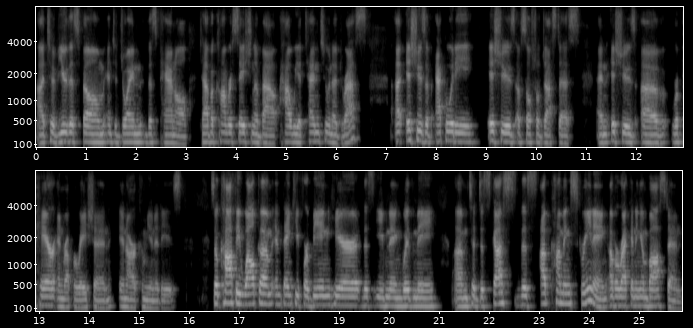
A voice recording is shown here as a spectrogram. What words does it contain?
uh, to view this film and to join this panel to have a conversation about how we attend to and address uh, issues of equity, issues of social justice, and issues of repair and reparation in our communities. So Kofi, welcome and thank you for being here this evening with me um, to discuss this upcoming screening of A Reckoning in Boston.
